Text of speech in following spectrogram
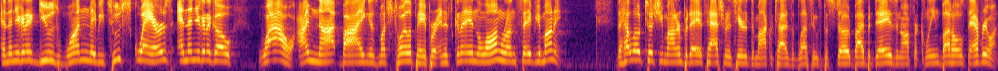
and then you're gonna use one, maybe two squares, and then you're gonna go, wow, I'm not buying as much toilet paper, and it's gonna in the long run save you money. The Hello Tushy Modern Bidet Attachment is here to democratize the blessings bestowed by bidets and offer clean buttholes to everyone.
